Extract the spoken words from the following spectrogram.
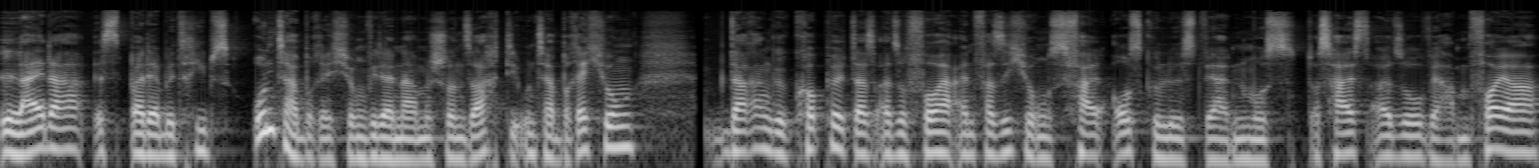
Leider ist bei der Betriebsunterbrechung, wie der Name schon sagt, die Unterbrechung daran gekoppelt, dass also vorher ein Versicherungsfall ausgelöst werden muss. Das heißt also, wir haben Feuer,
